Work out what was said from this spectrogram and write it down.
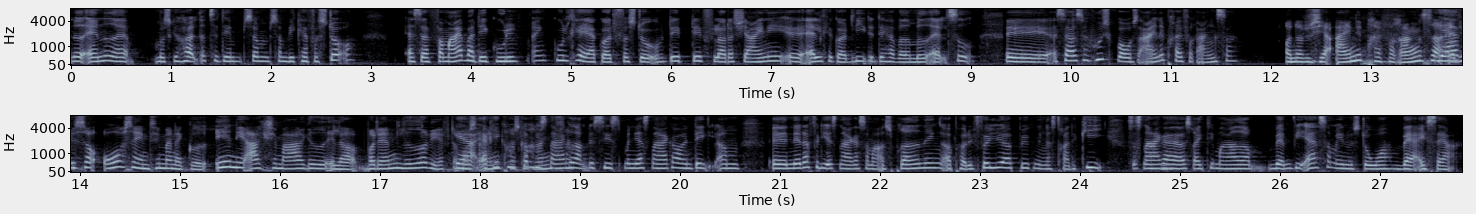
Noget andet er, måske hold dig til dem, som, som vi kan forstå. Altså for mig var det guld. Ikke? Guld kan jeg godt forstå. Det, det er flot og shiny. Øh, alle kan godt lide det. Det har været med altid. Øh, og så også husk vores egne præferencer. Og når du siger egne præferencer, ja. er det så årsagen til, at man er gået ind i aktiemarkedet, eller hvordan leder vi efter ja, vores jeg kan ikke huske, om vi snakkede om det sidst, men jeg snakker jo en del om, øh, netop fordi jeg snakker så meget spredning og porteføljeopbygning og strategi, så snakker mm. jeg også rigtig meget om, hvem vi er som investorer hver især.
